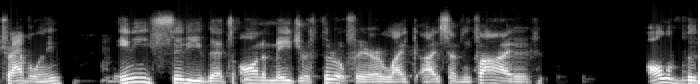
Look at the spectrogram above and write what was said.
traveling, any city that's on a major thoroughfare like I seventy five, all of the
